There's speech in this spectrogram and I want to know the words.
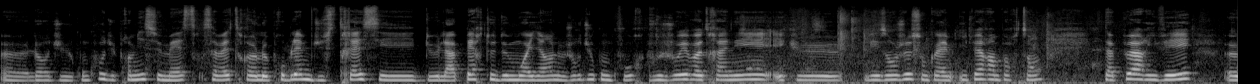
lors du concours du premier semestre. Ça va être le problème du stress et de la perte de moyens le jour du concours. Vous jouez votre année et que les enjeux sont quand même hyper importants. Ça peut arriver euh,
